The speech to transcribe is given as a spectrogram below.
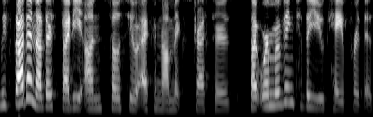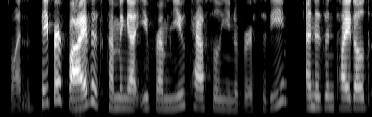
We've got another study on socioeconomic stressors, but we're moving to the UK for this one. Paper 5 is coming at you from Newcastle University and is entitled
